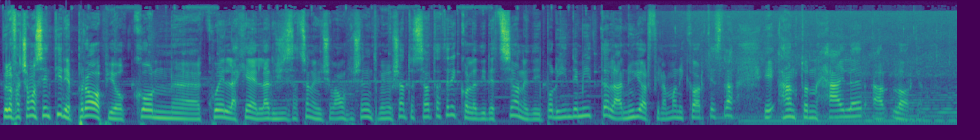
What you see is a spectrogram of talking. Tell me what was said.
Ve lo facciamo sentire proprio con eh, quella che è la registrazione, dicevamo precedente, 1963, con la direzione di Paul Hindemith, la New York Philharmonic Orchestra e Anton Heiler all'organo.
